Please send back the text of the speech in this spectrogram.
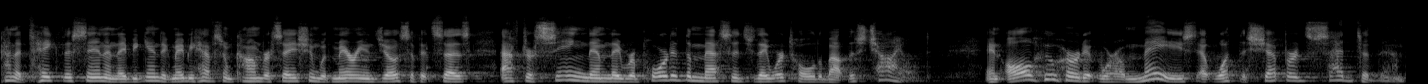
kind of take this in and they begin to maybe have some conversation with Mary and Joseph, it says, after seeing them, they reported the message they were told about this child. And all who heard it were amazed at what the shepherds said to them.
